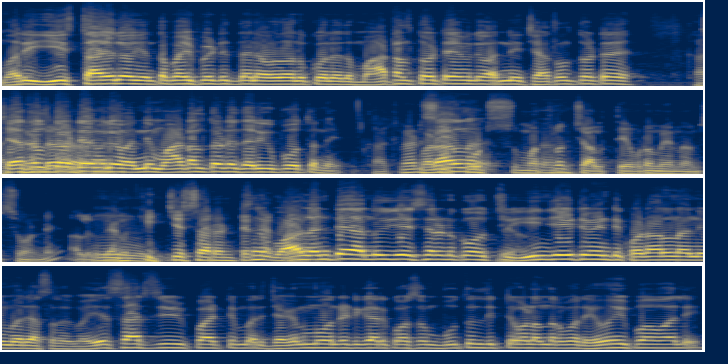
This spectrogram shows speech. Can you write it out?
మరి ఈ స్థాయిలో ఇంత భయపెట్టిద్దని ఎవరు అనుకోలేదు. మాటలతోటే ఏమి లేవు అన్ని చేతలతోటే చేతలతోటే ఏమి లేవు. అన్ని మాటలతోటే జరిగిపోతున్నాయి. మాత్రం చాలా తీవ్రమైన అంశం అండి. వాళ్ళు వెనక్కి ఇచ్చేసారంటే అసలు వాళ్ళంటే అందుకు చేశారనుకోవచ్చు. ఈయన చేయటం ఏంటి కొడాలని మరి? అసలు వైఎస్ఆర్సీపీ పార్టీ మరి జగన్మోహన్ రెడ్డి గారి కోసం బూతులు తిట్టే వాళ్ళందరూ మరి ఏమైపోవాలి?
